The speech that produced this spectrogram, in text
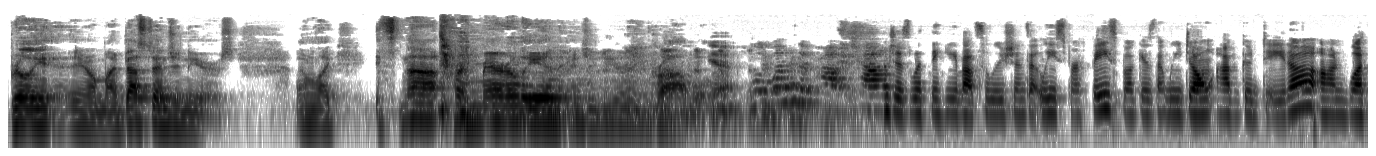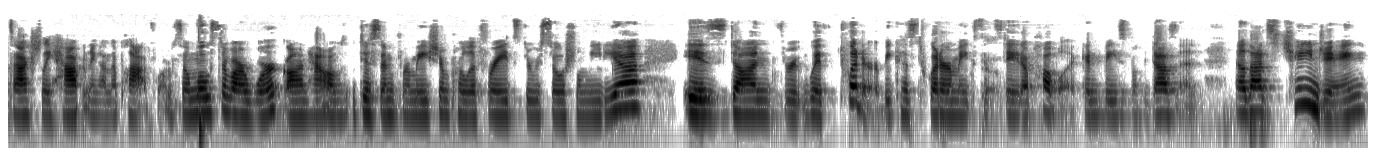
brilliant, you know, my best engineers." I'm like, it's not primarily an engineering problem. Yeah. Well, one of the challenges with thinking about solutions, at least for Facebook, is that we don't have good data on what's actually happening on the platform. So most of our work on how disinformation proliferates through social media is done through with Twitter because Twitter makes its data public and Facebook doesn't. Now that's changing.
